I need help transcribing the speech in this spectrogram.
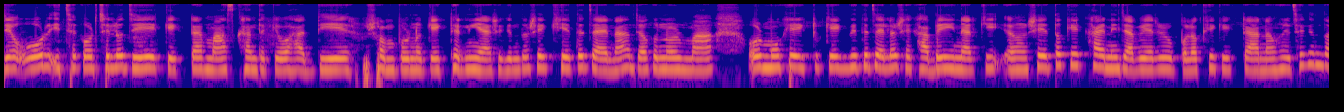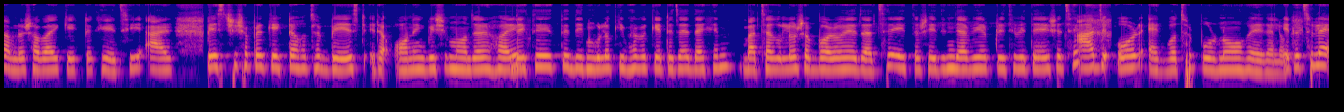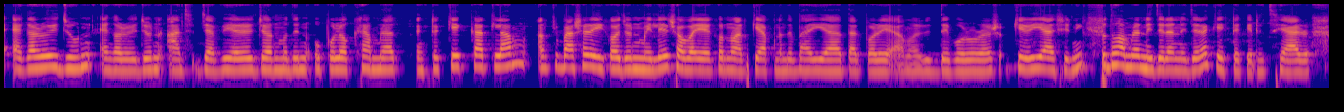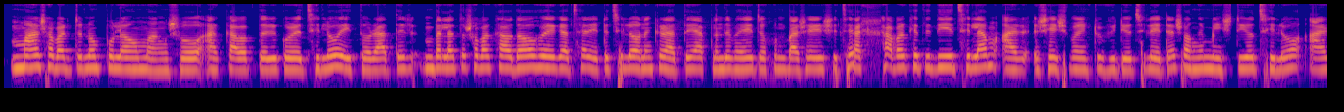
যে ওর ইচ্ছে করছিল যে কেকটার মাঝখান থেকে ও হাত দিয়ে সম্পূর্ণ কেকটা নিয়ে আসে, কিন্তু সে খেতে চায় না। যখন ওর মা ওর মুখে একটু কেক দিতে চাইলো, সে খাবেই না আর কি। সে তো কেক খায়নি, জাবিয়ারের উপলক্ষে কেকটা আনা হয়েছে, কিন্তু আমরা সবাই কেকটা খেয়েছি। আর পেস্ট্রি শপের কেকটা হচ্ছে বেস্ট এটা অনেক বেশি মজার হয়। দেখতে দেখতে দিনগুলো কীভাবে কেটে যায় দেখেন, বাচ্চাগুলো সব বড় হয়ে যাচ্ছে, এই তো সেই দিন জাবিয়ার পৃথিবীতে এসেছে। আজ ওর এক বছর পূর্ণও হয়ে গেল। এটা ছিল এগারোই জুন এগারোই জুন আজ জাভিয়ারের জন্মদিন উপলক্ষে আমরা একটা কেক কাটলাম। আর কি বাসার এই কজন মিলে সবাই এখন আর কি আপনাদের ভাইয়া, তারপরে আমার দেবর, ওরা কেউই আসেনি। শুধু আমরা নিজেরা নিজেরা কেকটা কেটেছি। আর মা সবার জন্য পোলাও, মাংস আর কাবাব তৈরি করেছিল। এই তো রাতের বেলা তো সবার খাওয়া দাওয়া হয়ে গেছে। আর এটা ছিল অনেক রাতে। আপনাদের ভাই যখন বাসায় এসেছে খাবার খেতে দিয়েছিলাম। আর সেই সময় একটু ভিডিও ছিল এটা, সঙ্গে মিষ্টিও ছিল। আর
